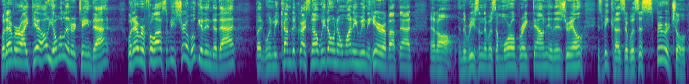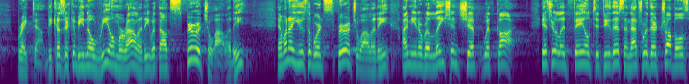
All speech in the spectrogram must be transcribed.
Whatever idea, oh, yeah, we'll entertain that. Whatever philosophy, sure, we'll get into that. But when we come to Christ, no, we don't want to even hear about that at all. And the reason there was a moral breakdown in Israel is because there was a spiritual breakdown, because there can be no real morality without spirituality. And when I use the word spirituality, I mean a relationship with God. Israel had failed to do this, and that's where their troubles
